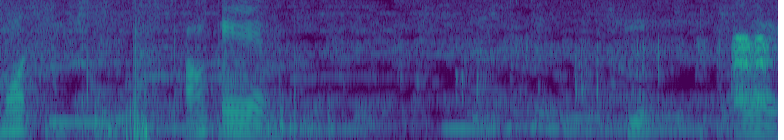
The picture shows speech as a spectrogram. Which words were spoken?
หมด có kèm đây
